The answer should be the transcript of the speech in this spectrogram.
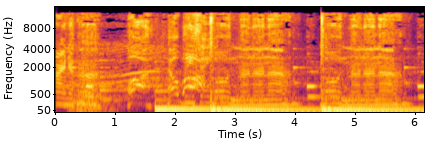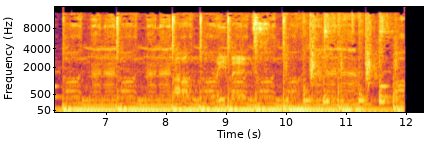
爱呢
